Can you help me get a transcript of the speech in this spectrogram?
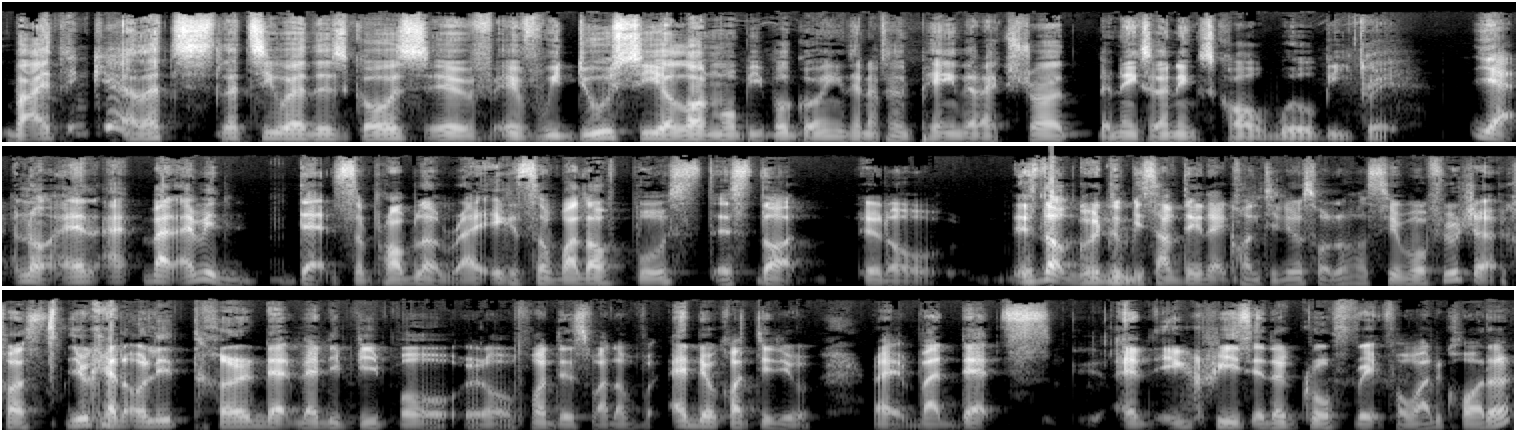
but I think yeah, let's let's see where this goes. If if we do see a lot more people going into Netflix and paying that extra, the next earnings call will be great. Yeah, no, and I, but I mean that's the problem, right? It's a one-off boost. It's not, you know, it's not going to be something that continues for the foreseeable future because you can only turn that many people, you know, for this one-off, and they'll continue, right? But that's an increase in the growth rate for one quarter,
